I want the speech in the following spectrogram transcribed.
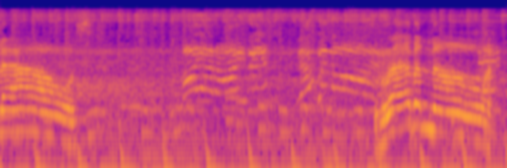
ラオスラバノン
